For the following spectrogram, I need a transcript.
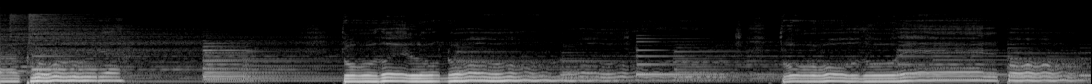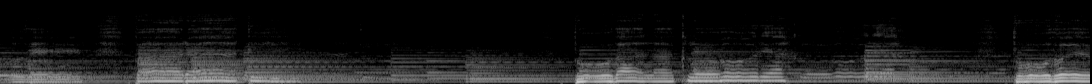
la gloria, todo el honor, todo el poder para ti. Toda la gloria, todo el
